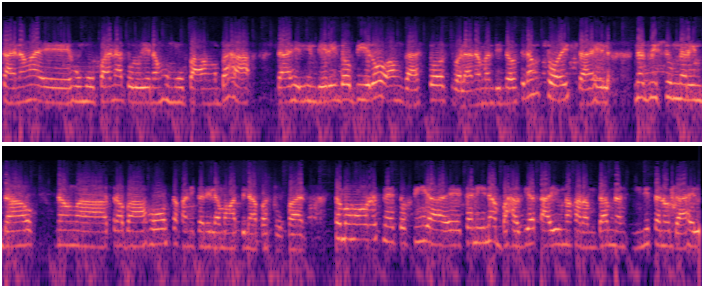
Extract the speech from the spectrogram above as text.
sana nga eh humupa na, tuluyan ang humupa ang baha dahil hindi rin daw biro ang gastos. Wala naman din daw silang choice dahil nag-resume na rin daw ng ah, trabaho sa kanilang mga pinapasukan. Sa mga oras na ito, Pia, eh, kanina bahagya tayong nakaramdam ng init ano, dahil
